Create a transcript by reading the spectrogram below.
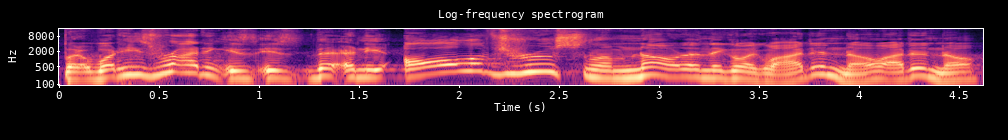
But what he's writing is, is there, and he, all of Jerusalem know, and they go like, well, I didn't know, I didn't know.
